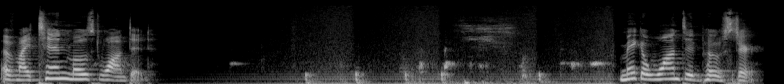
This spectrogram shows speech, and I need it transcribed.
of my 10 most wanted. Make a wanted poster.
